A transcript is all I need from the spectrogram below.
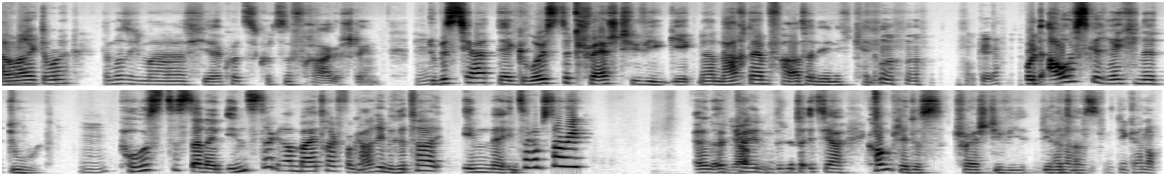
Aber äh, Marek, da, da muss ich mal hier kurz, kurz eine Frage stellen. hm? Du bist ja der größte Trash-TV-Gegner nach deinem Vater, den ich kenne. okay. Und ausgerechnet du Mhm. postest dann einen Instagram-Beitrag von Karin Ritter in der Instagram-Story? Äh, äh, Ja. Ritter ist ja komplettes Trash-TV, die Ritters. auch, die kann doch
